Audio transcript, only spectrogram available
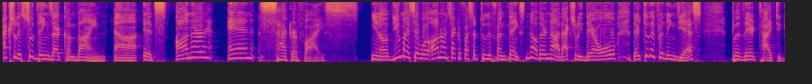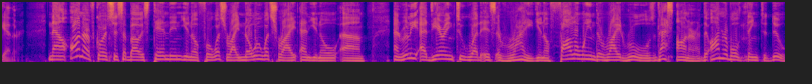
actually two things are combined. Uh, it's honor and sacrifice. You know you might say well honor and sacrifice are two different things. No they're not. Actually they're all they're two different things yes but they're tied together now, honor, of course, is about standing, you know, for what's right, knowing what's right, and you know, um, and really adhering to what is right. You know, following the right rules. That's honor, the honorable thing to do.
